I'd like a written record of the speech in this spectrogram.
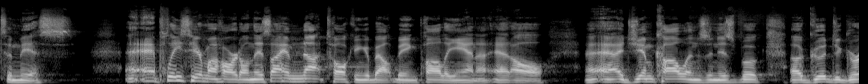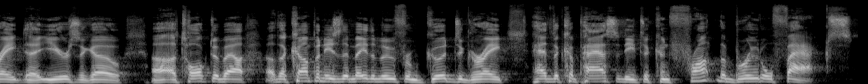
to miss? And please hear my heart on this. I am not talking about being Pollyanna at all. Uh, Jim Collins, in his book uh, "Good to Great" uh, years ago, uh, talked about uh, the companies that made the move from good to great had the capacity to confront the brutal facts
